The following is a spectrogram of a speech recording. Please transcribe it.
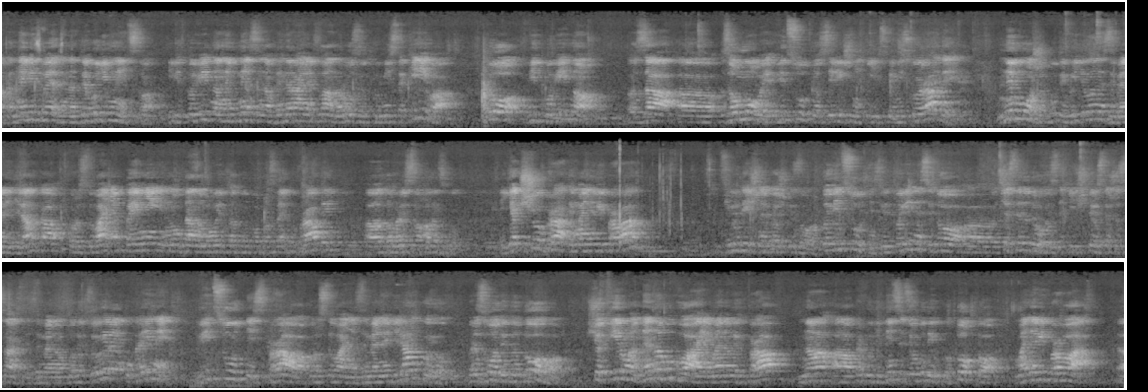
ділянка не відведена для будівництва і відповідно не внесена в генеральний план розвитку міста Києва, то відповідно за, е, за умови відсутності рішення Київської міської ради не може бути виділена земельна ділянка користування певній, ну в даному випадку по проспекту правди, е, товариство Алексбуд. Якщо брати майнові права з юридичної точки зору, то відсутність 316 земельного кодексу України відсутність права користування земельною ділянкою призводить до того, що фірма не набуває майнових прав на прибудівництво цього будинку. Тобто майнові права е,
